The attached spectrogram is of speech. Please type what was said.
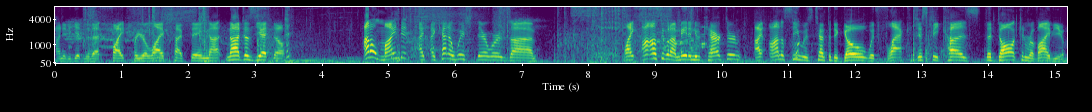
I need to get into that fight for your life type thing. Not not just yet though. I don't mind it. I, I kind of wish there was uh like, honestly, when I made a new character, I honestly was tempted to go with Flak just because the dog can revive you.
